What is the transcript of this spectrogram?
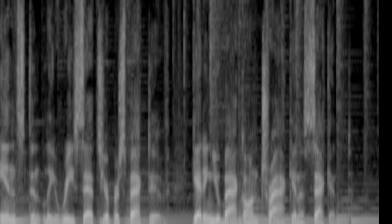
instantly resets your perspective, getting you back on track in a second.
